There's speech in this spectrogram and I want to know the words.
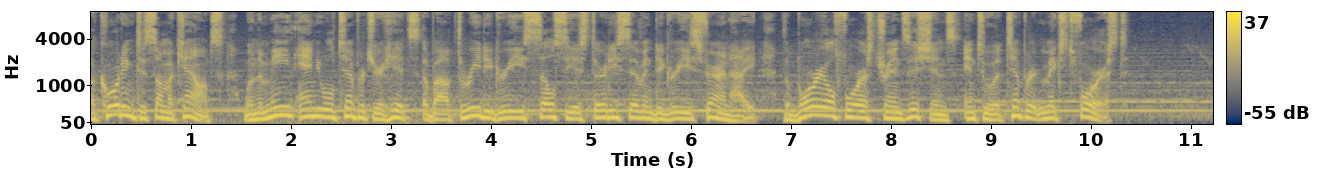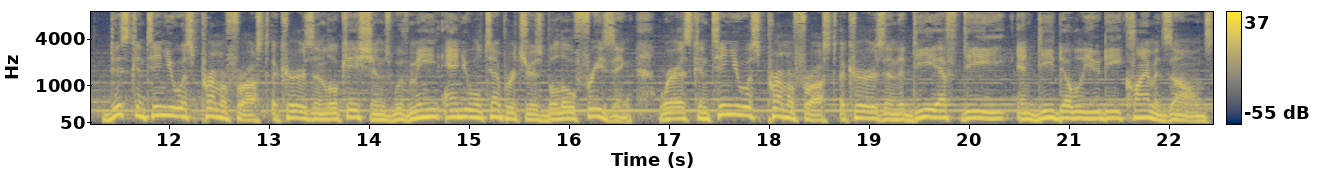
According to some accounts, when the mean annual temperature hits about 3 degrees Celsius 37 degrees Fahrenheit, the boreal forest transitions into a temperate mixed forest. Discontinuous permafrost occurs in locations with mean annual temperatures below freezing, whereas continuous permafrost occurs in the DFD and DWD climate zones,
